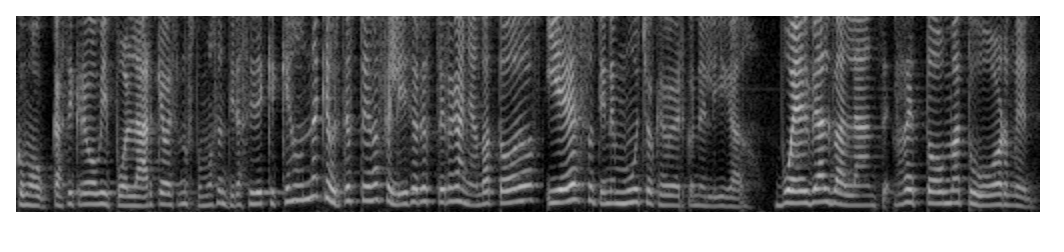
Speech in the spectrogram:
como casi creo bipolar, que a veces nos podemos sentir así de que qué onda que ahorita estoy feliz, ahora estoy regañando a todos y eso tiene mucho que ver con el hígado. Vuelve al balance, retoma tu orden.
